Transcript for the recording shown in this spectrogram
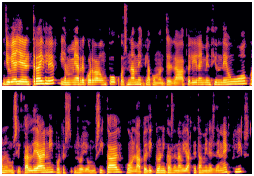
Yo vi ayer el tráiler y a mí me ha recordado un poco, es una mezcla como entre la peli de la invención de Hugo con el musical de Annie, porque es rollo musical, con la peli Crónicas de Navidad que también es de Netflix.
